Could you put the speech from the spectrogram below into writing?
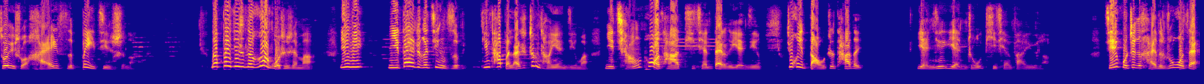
所以说，孩子被近视了。那被近视的恶果是什么？因为。你戴这个镜子，因为他本来是正常眼睛嘛，你强迫他提前戴了个眼镜，就会导致他的眼睛眼轴提前发育了。结果这个孩子如果在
